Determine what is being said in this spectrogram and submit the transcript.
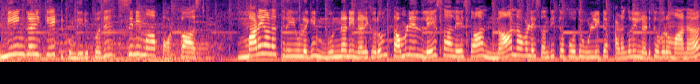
நீங்கள் கேட்டுக்கொண்டிருப்பது சினிமா பாட்காஸ்ட். மலையாள திரையுலகின் முன்னணி நடிகரும் தமிழில் லேசா லேசா நான் அவளை சந்தித்த போது உள்ளிட்ட படங்களில் நடித்தவருமான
